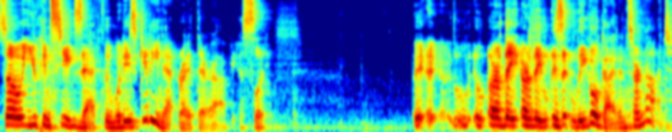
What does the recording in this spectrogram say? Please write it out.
So you can see exactly what he's getting at right there, obviously. Uh, are they are they is it legal guidance or not?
